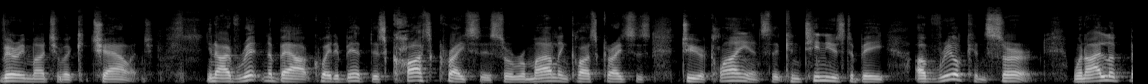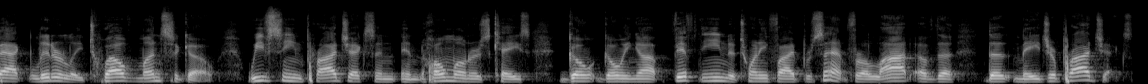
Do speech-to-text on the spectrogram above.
very much of a challenge. You know, I've written about quite a bit this cost crisis or remodeling cost crisis to your clients that continues to be of real concern. When I look back literally 12 months ago, we've seen projects in, in homeowners' case go, going up 15 to 25% for a lot of the, the major projects.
